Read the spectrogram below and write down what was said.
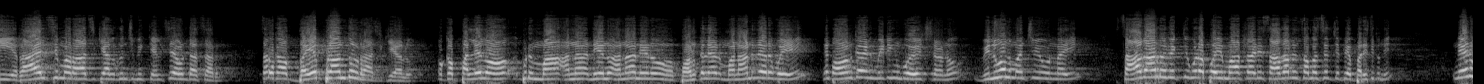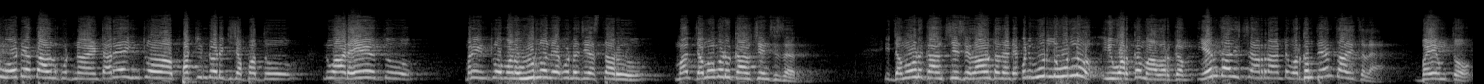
ఈ రాయలసీమ రాజకీయాల గురించి మీకు తెలిసే ఉంటుంది సార్. సార్ ఒక భయభ్రాంతుల రాజకీయాలు. ఒక పల్లెలో ఇప్పుడు మా అన్న నేను అన్న నేను పవన్ కళ్యాణ్ మా నాన్న దగ్గర పోయి నేను పవన్ కళ్యాణ్ మీటింగ్ పోయి వచ్చినాను. విలువలు మంచివి ఉన్నాయి. సాధారణ వ్యక్తి కూడా పోయి మాట్లాడి సాధారణ సమస్యలు చెప్పే పరిస్థితి ఉంది. నేను ఓటేద్దాం అనుకుంటున్నా అంటే అరే ఇంట్లో పక్కింటోడికి చెప్పొద్దు. నువ్వు ఆడేయొద్దు మరి ఇంట్లో మన ఊర్లో లేకుండా చేస్తారు. మా జమ్మగుడు కాన్స్టిట్యున్సీ సార్. ఈ దమోడు కాన్స్టిట్యూషన్ ఎలా ఉంటుందంటే కొన్ని ఊర్లు ఊర్లు ఈ వర్గం ఆ వర్గం. ఏం సాధించారా అంటే వర్గంతో ఏం సాధించలే? భయంతో.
